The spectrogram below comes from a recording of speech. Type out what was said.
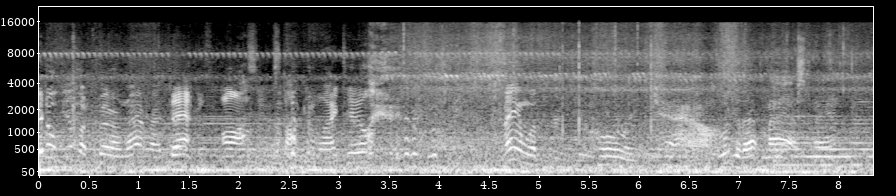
It don't get much better than that right That was awesome. Stocking whitetail. Man, what Holy cow. Look at that mass, man.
